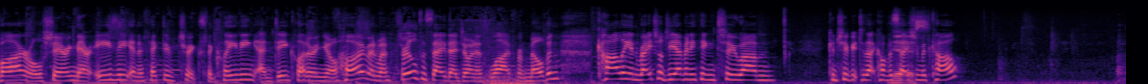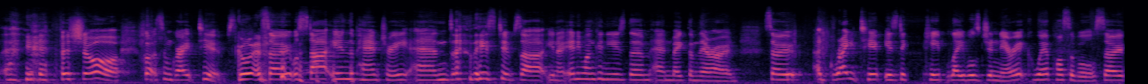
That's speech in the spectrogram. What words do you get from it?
viral sharing their easy and effective tricks for cleaning and decluttering your home. And we're thrilled to say they join us live from Melbourne. Carly and Rachel, do you have anything to um, contribute to that conversation Yes. with Karl? yeah, for sure. Got some great tips. Good. So we'll start in the pantry, and these tips are, you know, anyone can use them and make them their own. So a great tip is to keep labels generic where possible. So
